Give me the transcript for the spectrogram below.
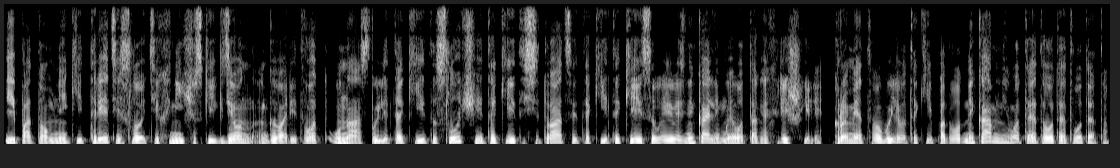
и потом некий третий слой технический, где он говорит, вот у нас были такие-то случаи, такие-то ситуации, такие-то кейсы возникали, мы вот так их решили. Кроме этого были вот такие подводные камни, вот это, вот это, вот это.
